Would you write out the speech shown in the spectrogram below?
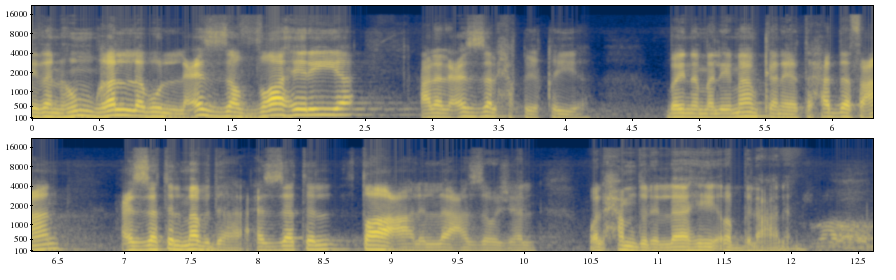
إذا هم غلبوا العزة الظاهرية على العزة الحقيقية بينما الإمام كان يتحدث عن عزة المبدأ عزة الطاعة لله عز وجل والحمد لله رب العالمين آه،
